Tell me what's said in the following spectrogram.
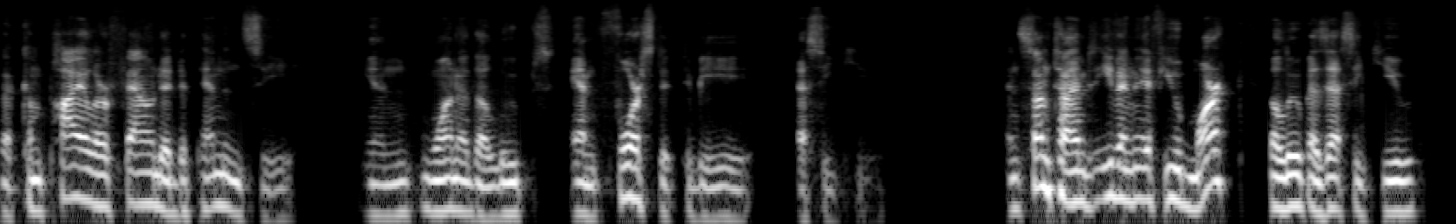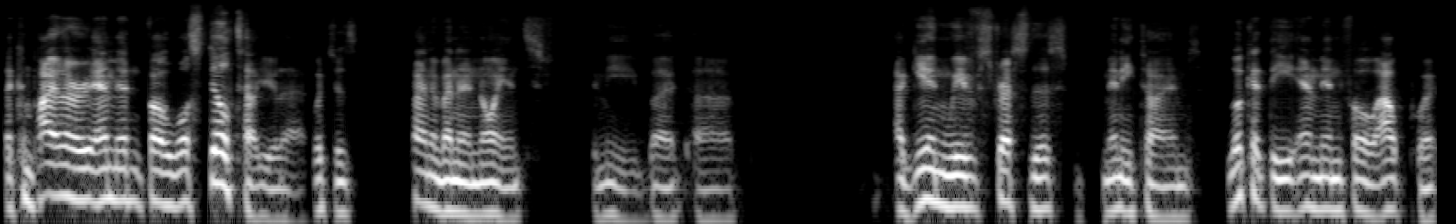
the compiler found a dependency in one of the loops and forced it to be SEQ. And sometimes even if you mark the loop as SEQ, the compiler minfo will still tell you that, which is kind of an annoyance to me. But uh, again, we've stressed this many times. Look at the minfo output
